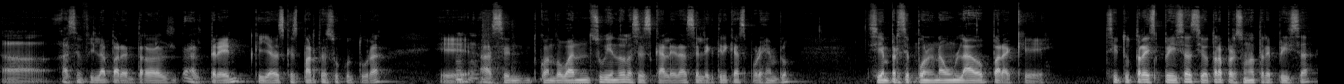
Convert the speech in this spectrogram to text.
Ah, hacen fila para entrar al, al, tren, que ya ves que es parte de su cultura eh, hacen, cuando van subiendo las escaleras eléctricas, por ejemplo, siempre se ponen a un lado para que si tú traes prisa, si otra persona trae prisa,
